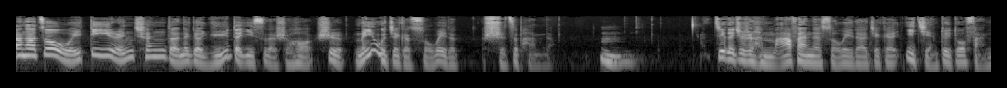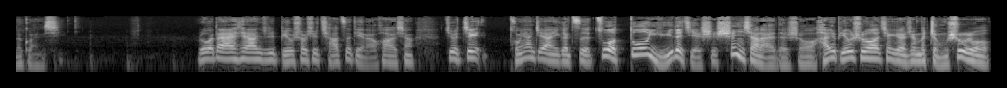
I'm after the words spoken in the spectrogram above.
当它作为第一人称的那个“鱼”的意思的时候，是没有这个所谓的十字旁的。嗯，这个就是很麻烦的所谓的这个一简对多繁的关系。如果大家现在去，比如说去查字典的话，像就这同样这样一个字做多余的解释，剩下来的时候，还有比如说这个什么整数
